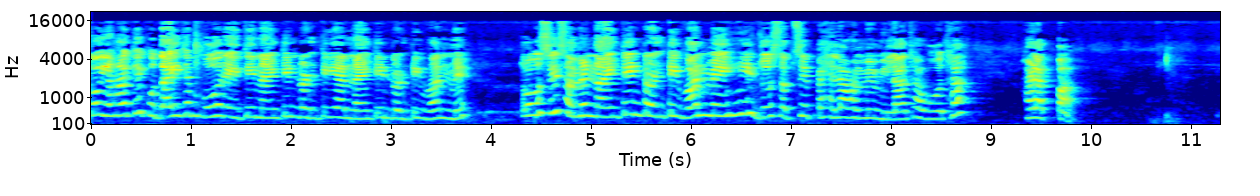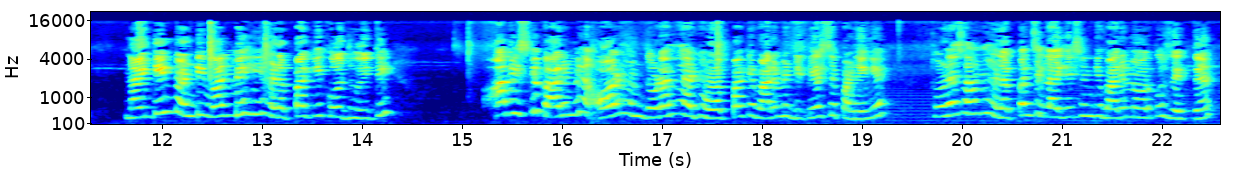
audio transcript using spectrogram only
तो यहाँ की खुदाई जब हो रही थी 1920 या 1921 में तो उसी समय 1921 में ही जो सबसे पहला हमें मिला था वो था हड़प्पा। 1921 में ही हड़प्पा की खोज हुई थी। अब इसके बारे में और हम थोड़ा सा हड़प्पा के बारे में डिटेल से पढ़ेंगे। थोड़ा सा हम हड़प्पन सिविलाइजेशन के बारे में और कुछ देखते हैं।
